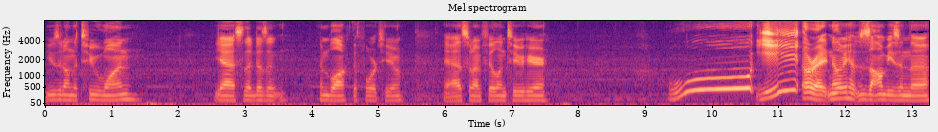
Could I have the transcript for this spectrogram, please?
Use it on the 2-1. Yeah, so that doesn't unblock the 4-2. Yeah, that's what I'm feeling too here. Ooh, yeah. Alright, now that we have zombies in the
